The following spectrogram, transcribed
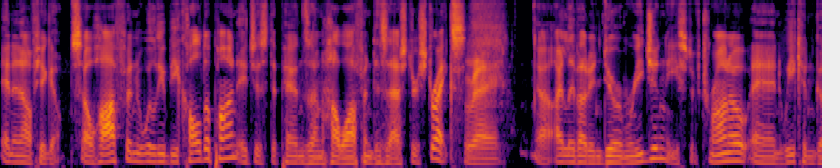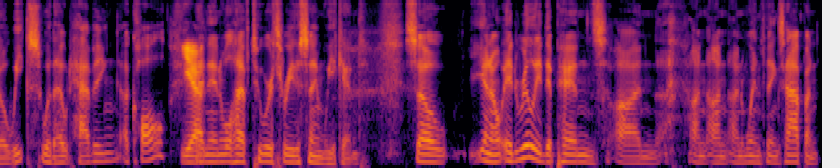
And then off you go. So how often will you be called upon? It just depends on how often disaster strikes. Right. Uh, I live out in Durham region, east of Toronto, and we can go weeks without having a call. Yeah. And then we'll have two or three the same weekend. So, you know, it really depends on on, on, on when things happen.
